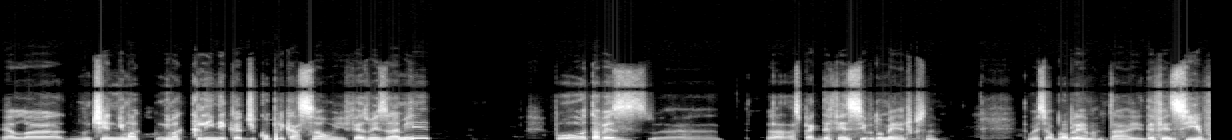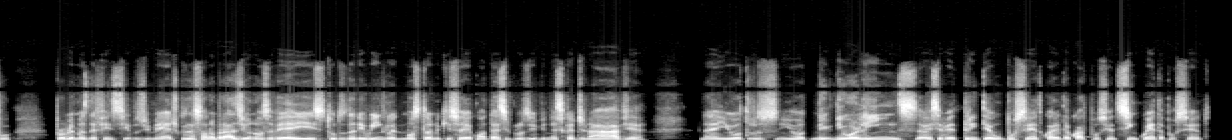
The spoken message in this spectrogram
ela não tinha nenhuma, nenhuma clínica de complicação e fez um exame por, talvez, uh, aspecto defensivo do médico, sabe? Então, esse é o problema, tá? E defensivo problemas defensivos de médicos, não é só no Brasil, não. Você vê aí estudos da New England mostrando que isso aí acontece inclusive na Escandinávia, né, em outros, em outro, New Orleans, aí você vê 31%, 44%, 50%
